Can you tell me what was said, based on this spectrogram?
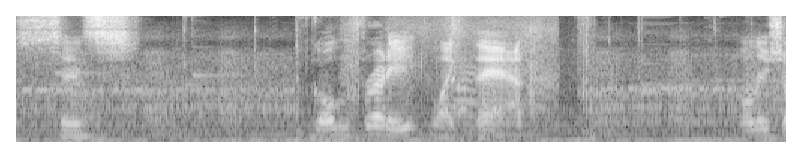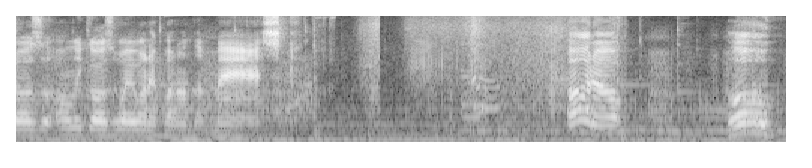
Since Golden Freddy, like that, only shows only goes away when I put on the mask. Oh no! Oh!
